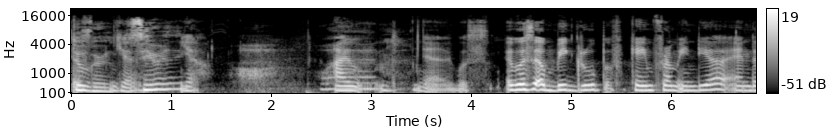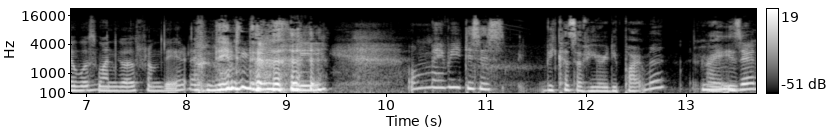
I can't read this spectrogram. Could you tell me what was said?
two girls. Yeah, Seriously? yeah. What? I yeah, it was it was a big group of, came from India, and there was Mhm. one girl from there, and then there was me. Oh, maybe this is because of your department, right? Mhm. Is there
